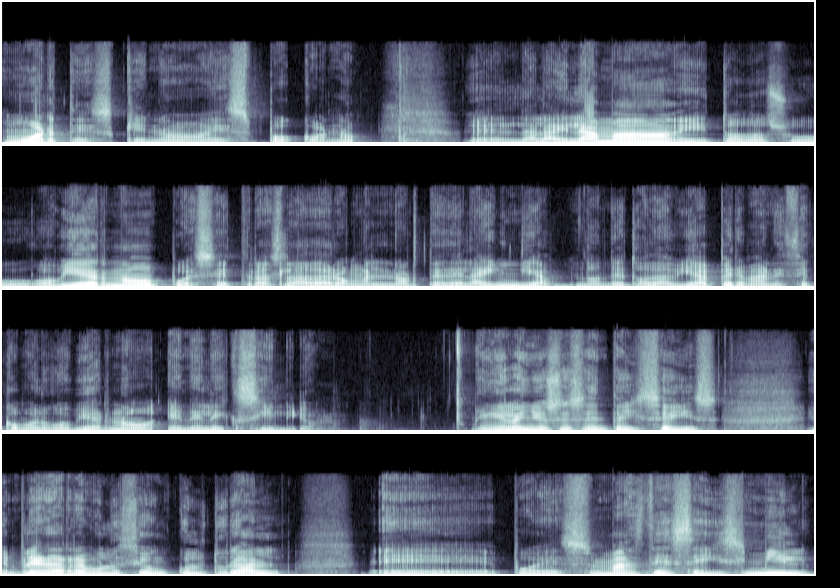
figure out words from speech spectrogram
muertes, que no es poco. ¿no? El Dalai Lama y todo su gobierno pues, se trasladaron al norte de la India, donde todavía permanece como el gobierno en el exilio. En el año 66, en plena revolución cultural, eh, pues más de 6.000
